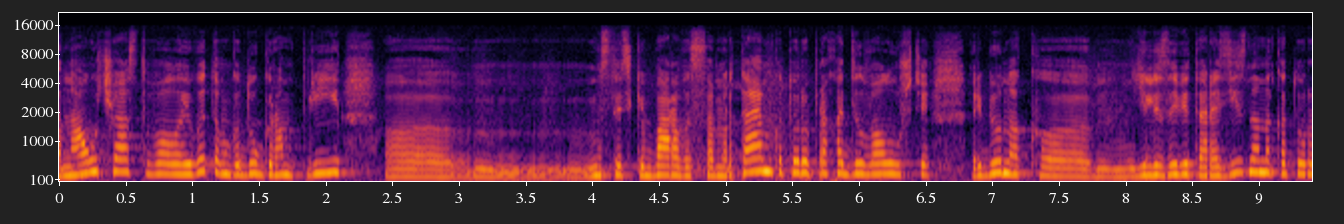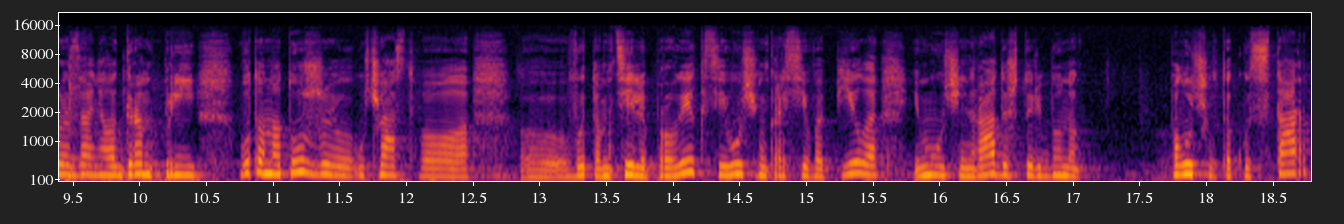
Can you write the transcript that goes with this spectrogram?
она участвовала. И в этом году гран-при э, м, Мистецкий баровый Саммертайм, который проходил в Алуште. Ребенок э, Елизавета Разизнана, которая заняла гран-при. Вот она тоже участвовала э, в этом телепроекте и очень красиво пела. И мы очень рады, что ребенок получил такой старт.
